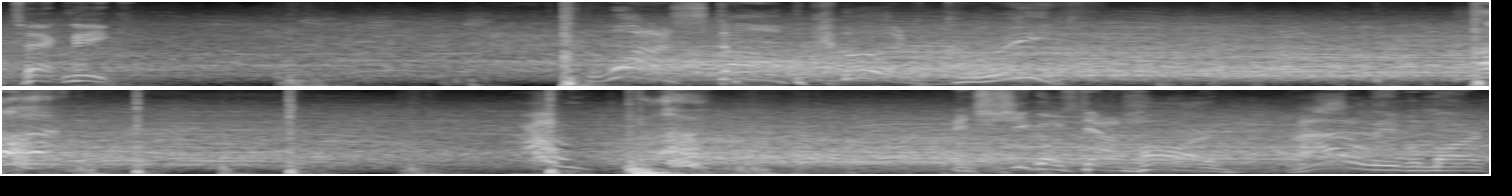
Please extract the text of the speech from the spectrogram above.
Beautiful technique. What a stomp. Good grief. And she goes down hard. That'll leave a mark.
